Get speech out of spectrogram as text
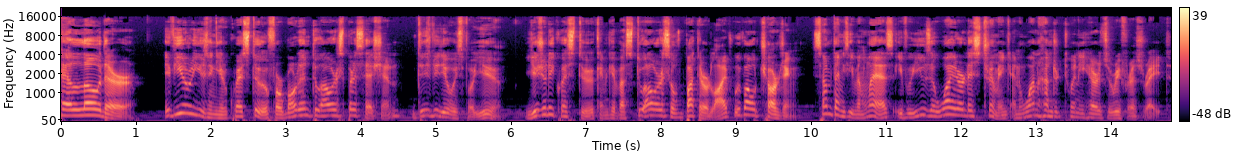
Hello there! If you're using your Quest 2 for more than 2 hours per session, this video is for you. Usually Quest 2 can give us 2 hours of battery life without charging, sometimes even less if we use a wireless streaming and 120Hz refresh rate.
